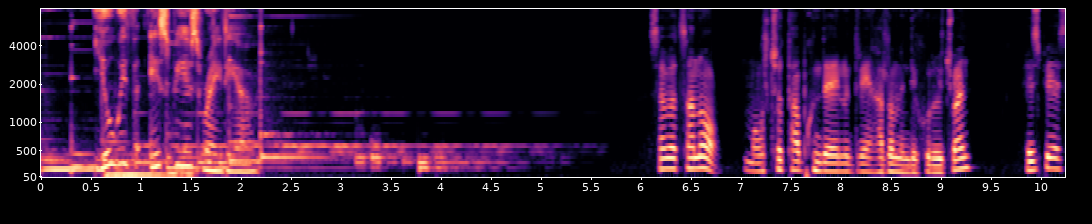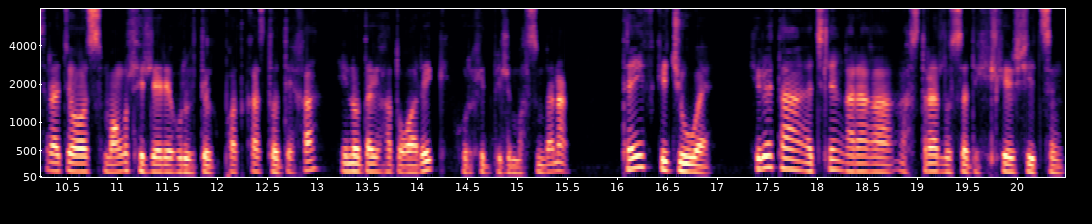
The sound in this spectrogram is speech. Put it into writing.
You're with SBS Radio. Самбацано монголчууд та бүхэндээ энэ өдрийн халуун мэндийг хүргэж байна. SBS радиоос монгол хэлээрээ хүргэдэг подкастуудынхаа энэ удаагийнхаа дугаарыг хүрэхэд бэлэн болсон байна. TAFE гэж юу вэ? Хэрвээ та ажлын гараагаа Австрали улсад эхлэхээр шийдсэн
